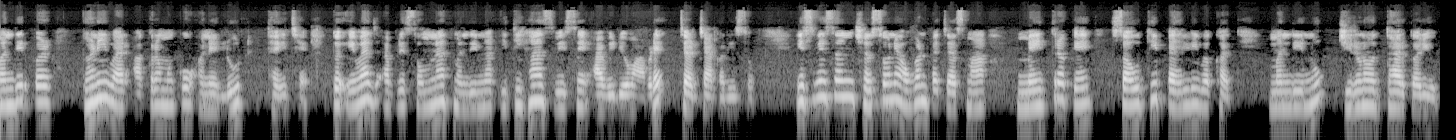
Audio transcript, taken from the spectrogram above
મંદિર પર ઘણીવાર આક્રમકો અને લૂંટ થઈ છે. તો એવા જ આપણે સોમનાથ મંદિરના ઇતિહાસ વિશે આ વિડીયોમાં આપણે ચર્ચા કરીશું. ઈસવીસન છસો ને ઓગણપચાસમાં મૈત્રકે સૌથી પહેલી વખત મંદિરનું જીર્ણોદ્ધાર કર્યું.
